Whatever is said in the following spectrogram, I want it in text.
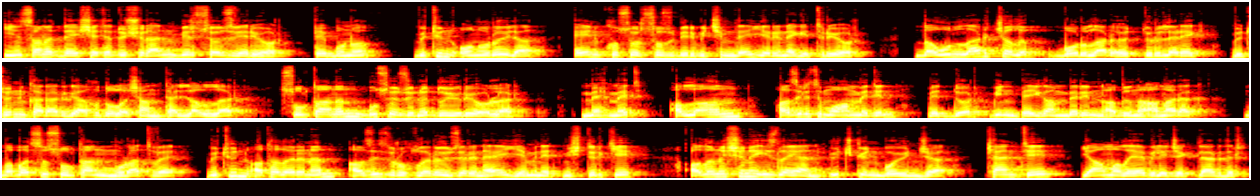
insanı dehşete düşüren bir söz veriyor ve bunu bütün onuruyla en kusursuz bir biçimde yerine getiriyor. Davullar çalıp borular öttürülerek bütün karargahı dolaşan tellallar sultanın bu sözünü duyuruyorlar. Mehmet Allah'ın Hazreti Muhammed'in ve 4000 peygamberin adını anarak babası Sultan Murat ve bütün atalarının aziz ruhları üzerine yemin etmiştir ki alınışını izleyen 3 gün boyunca kenti yağmalayabileceklerdir.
